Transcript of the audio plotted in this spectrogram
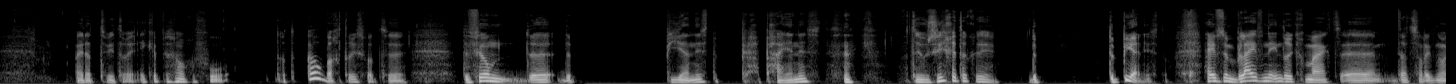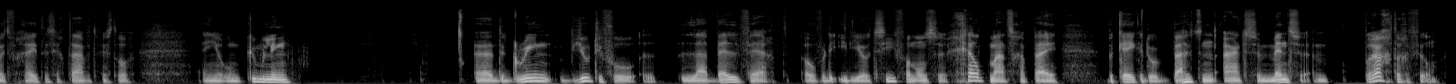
Bij dat twitteren. Ik heb zo'n gevoel dat... Oh, wacht, er is wat... Uh, de film De, de Pianist... De Pianist? wat, hoe zeg je het ook weer? De, Pianist. Heeft een blijvende indruk gemaakt. Uh, dat zal ik nooit vergeten, zegt David Westerhof. En Jeroen Kumeling... Uh, The Green Beautiful La Belle Verte... over de idiotie van onze geldmaatschappij... bekeken door buitenaardse mensen. Een prachtige film.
